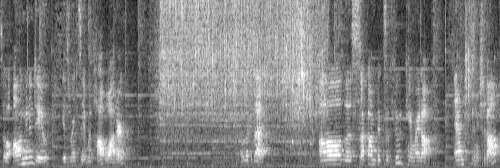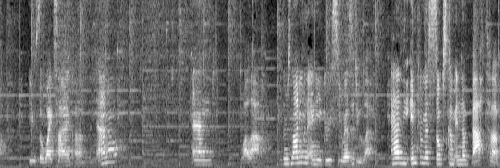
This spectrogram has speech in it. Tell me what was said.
So all I'm gonna do is rinse it with hot water. And look at that. All the stuck on bits of food came right off. And to finish it off, use the white side of the Nano. And voila. There's not even any greasy residue left. And the infamous soap scum in the bathtub.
